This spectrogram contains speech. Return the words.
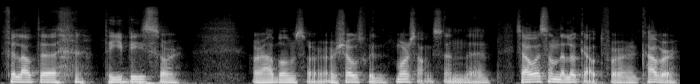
fill out the the EPs or or albums or, or shows with more songs, and uh, so I was on the lookout for a cover,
